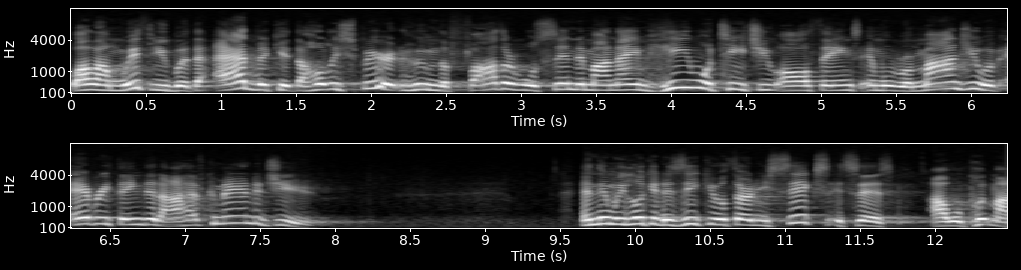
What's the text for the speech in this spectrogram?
while I'm with you, but the advocate, the Holy Spirit, whom the Father will send in my name, he will teach you all things and will remind you of everything that I have commanded you. And then we look at Ezekiel 36. It says, I will put my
